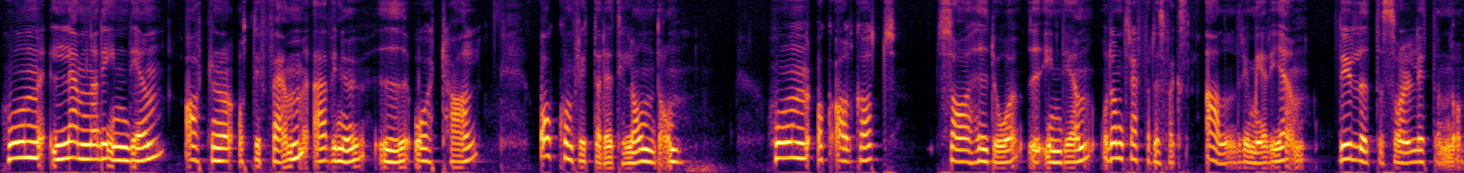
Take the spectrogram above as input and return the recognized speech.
Hon lämnade Indien 1885 är vi nu i årtal och hon flyttade till London. Hon och Alcott sa hej då i Indien och de träffades faktiskt aldrig mer igen. Det är lite sorgligt ändå.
